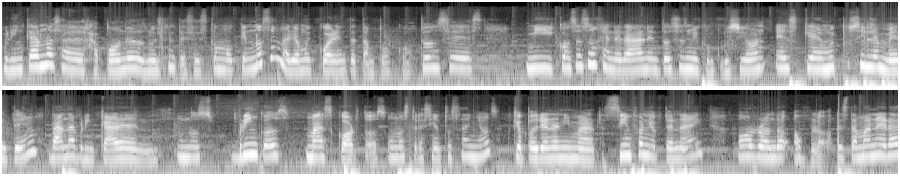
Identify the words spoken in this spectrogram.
brincarnos al Japón de 2036 como que no se me haría muy coherente tampoco. Entonces, mi consenso en general, entonces mi conclusión es que muy posiblemente van a brincar en unos brincos más cortos, unos 300 años, que podrían animar Symphony of the Night o Rondo of Blood. De esta manera,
